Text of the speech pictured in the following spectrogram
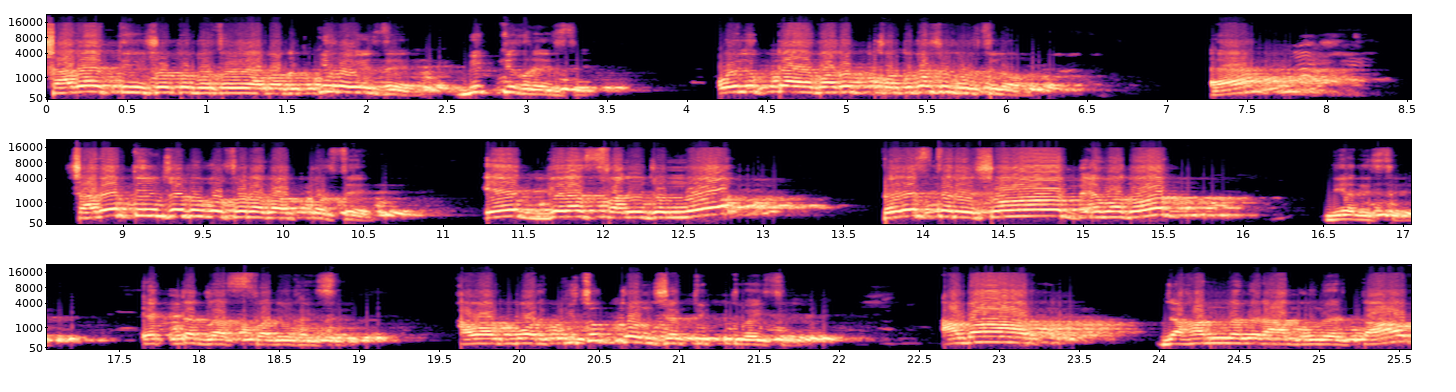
সাড়ে তিনশত বছরের আবাদত কি হয়েছে বিক্রি করেছে ওই লোকটা এবাদত কত বছর করেছিল? হ্যাঁ? সাড়ে তিনশো বছর আবাদ করছে। এক গ্লাস পানির জন্য ফেরেস্তারে সব এবাদত দিয়ে দিচ্ছে একটা গ্লাস পানি খাইছে। খাওয়ার পর কিছুক্ষণ সে তৃপ্তি হয়েছে আবার জাহান নামের আগুনের তাপ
